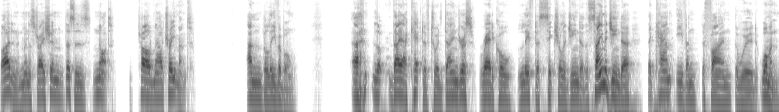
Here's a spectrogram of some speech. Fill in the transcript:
Biden administration, this is not child maltreatment. Unbelievable. Uh, look, they are captive to a dangerous, radical, leftist sexual agenda, the same agenda that can't even define the word woman.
